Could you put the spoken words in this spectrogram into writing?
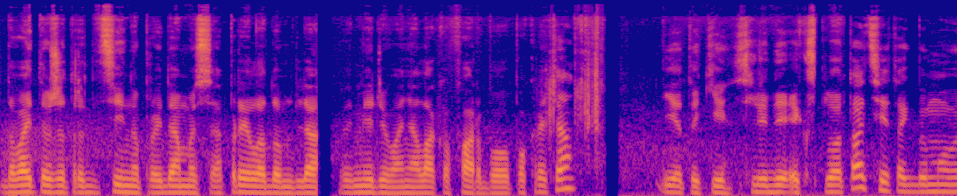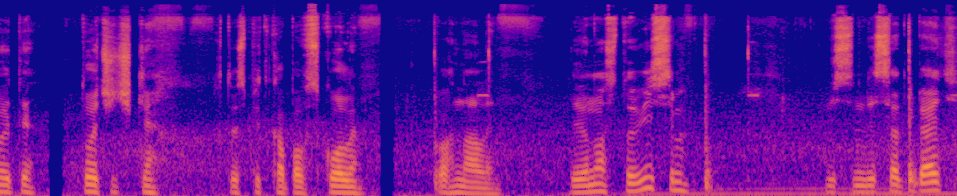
Давайте вже традиційно пройдемося приладом для вимірювання лакофарбового покриття. Є такі сліди експлуатації, так би мовити, точечки. Хтось підкапав з коли. Погнали. 98, 85,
